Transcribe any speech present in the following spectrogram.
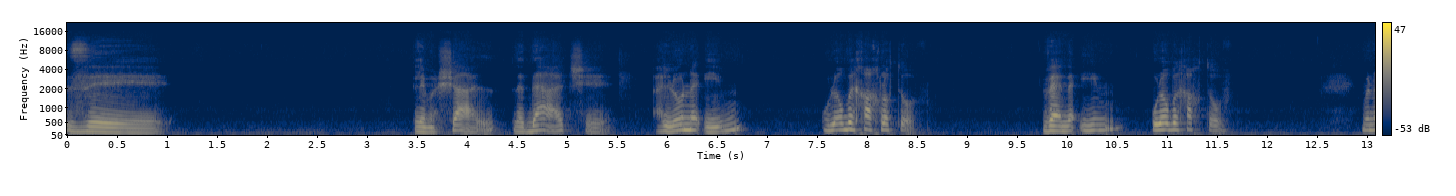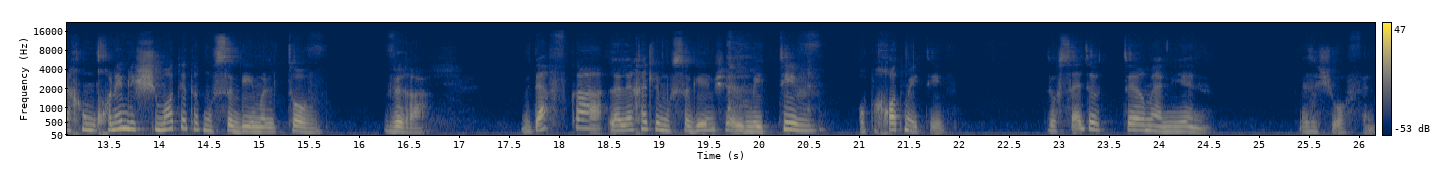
זה למשל, לדעת שהלא נעים הוא לא בהכרח לא טוב, והנעים הוא לא בהכרח טוב. ואנחנו מוכנים לשמוט את המושגים על טוב ורע, ודווקא ללכת למושגים של מיטיב או פחות מיטיב. זה עושה את זה יותר מעניין באיזשהו אופן.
